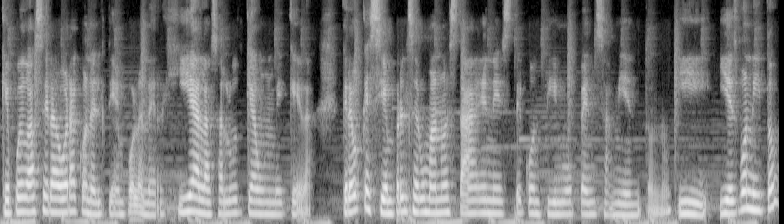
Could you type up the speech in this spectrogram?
¿Qué puedo hacer ahora con el tiempo, la energía, la salud que aún me queda? Creo que siempre el ser humano está en este continuo pensamiento, ¿no? Y, y es bonito,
